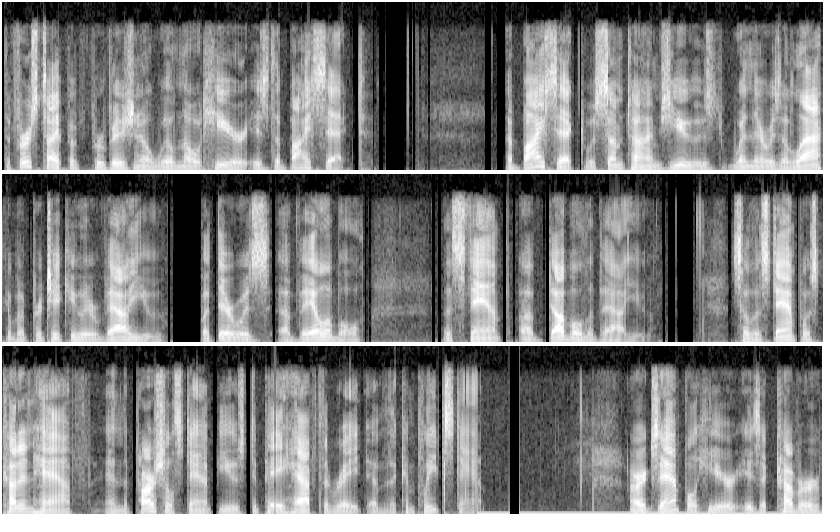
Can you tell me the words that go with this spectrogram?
The first type of provisional we'll note here is the bisect. A bisect was sometimes used when there was a lack of a particular value, but there was available the stamp of double the value. So the stamp was cut in half and the partial stamp used to pay half the rate of the complete stamp. Our example here is a cover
